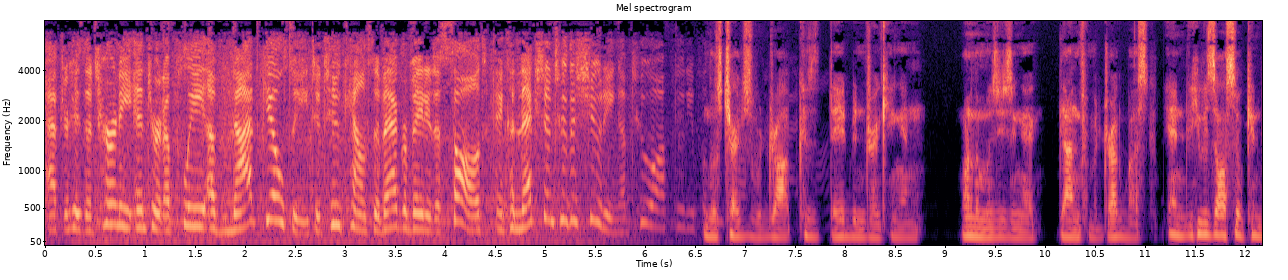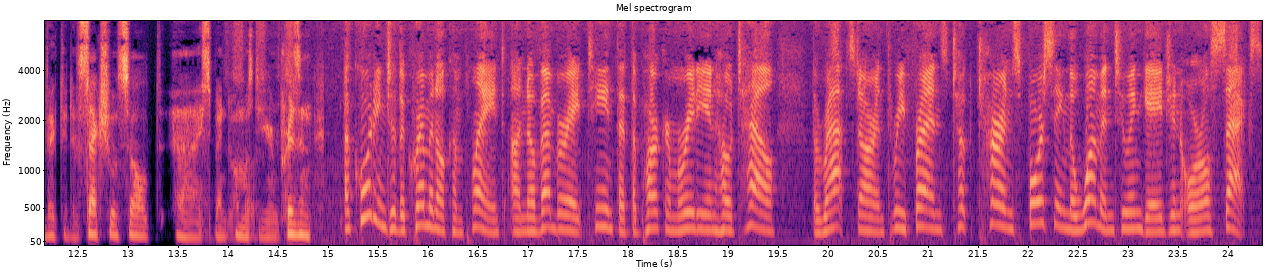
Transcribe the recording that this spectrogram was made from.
after his attorney entered a plea of not guilty to two counts of aggravated assault in connection to the shooting of two off-duty And those charges were dropped because they had been drinking and one of them was using a gun from a drug bust. And he was also convicted of sexual assault. Uh, he spent almost a year in prison. According to the criminal complaint, on November 18th at the Parker Meridien Hotel, the rap star and three friends took turns forcing the woman to engage in oral sex.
